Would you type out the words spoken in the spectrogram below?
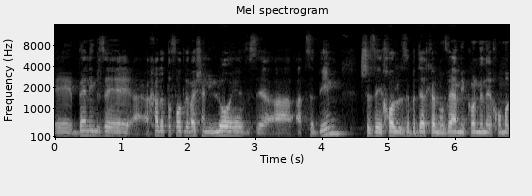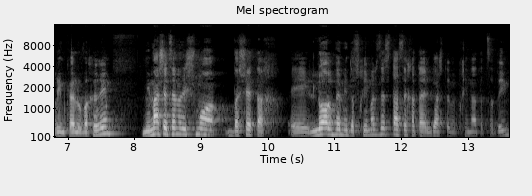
אה, בין אם זה, אחת התופעות לוואי שאני לא אוהב זה העצבים, שזה יכול, זה בדרך כלל נובע מכל מיני חומרים כאלו ואחרים. ממה שיצאנו לשמוע בשטח, אה, לא הרבה מדווחים על זה. סטס, איך אתה הרגשת מבחינת עצבים?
